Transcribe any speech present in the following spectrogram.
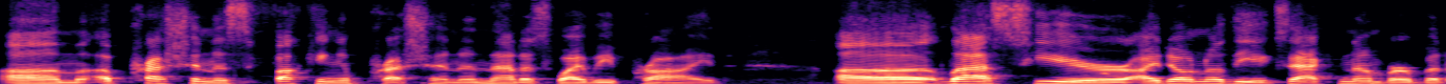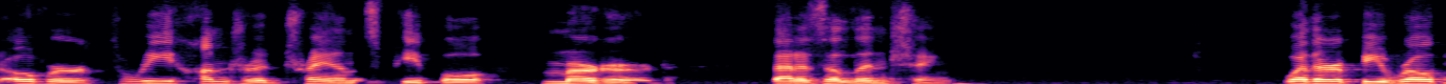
Um, oppression is fucking oppression, and that is why we pride. Uh, last year, I don't know the exact number, but over 300 trans people murdered. That is a lynching. Whether it be rope,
